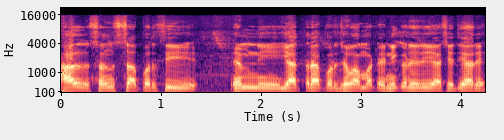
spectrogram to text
હાલ સંસ્થા પરથી એમની યાત્રા પર જવા માટે નીકળી રહ્યા છે ત્યારે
